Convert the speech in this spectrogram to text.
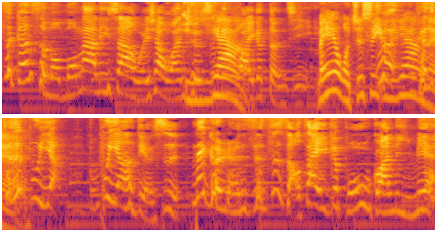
这跟什么蒙娜丽莎微笑完全是另外一个等级。没有，我就是一样。可是可是不一样，不不一样的点是，那个人是至少在一个博物馆里面，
